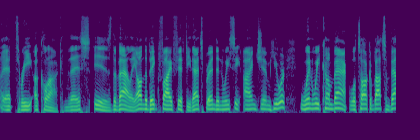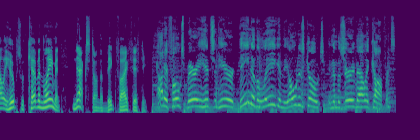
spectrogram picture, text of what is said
at three o'clock. This is the Valley on the Big 550. That's Brendan Weesey. I'm Jim Hewer. When we come back, we'll talk about some Valley hoops with Kevin Lehman next on the Big 550. Howdy, folks. Barry Hinson here, Dean of the League and the oldest coach in the Missouri Valley Conference.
